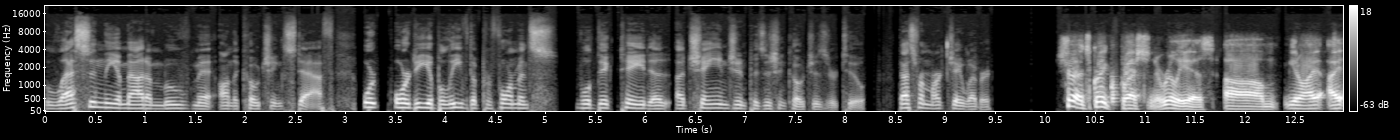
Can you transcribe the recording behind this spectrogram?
lessen the amount of movement on the coaching staff, or or do you believe the performance will dictate a, a change in position coaches or two? That's from Mark J. Weber. Sure, it's a great question. It really is. Um, you know, I, I,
